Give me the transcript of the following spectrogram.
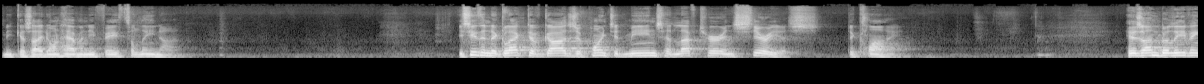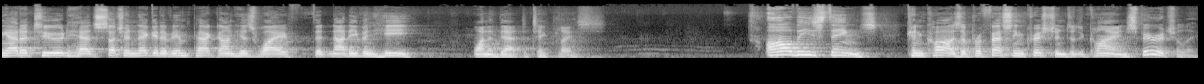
because I don't have any faith to lean on. You see, the neglect of God's appointed means had left her in serious decline. His unbelieving attitude had such a negative impact on his wife that not even he wanted that to take place. All these things can cause a professing Christian to decline spiritually.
